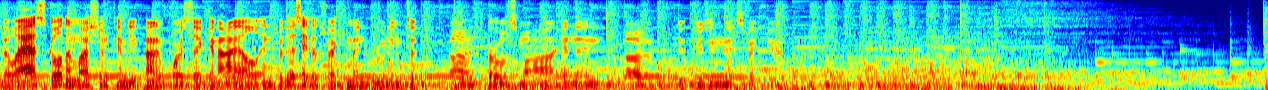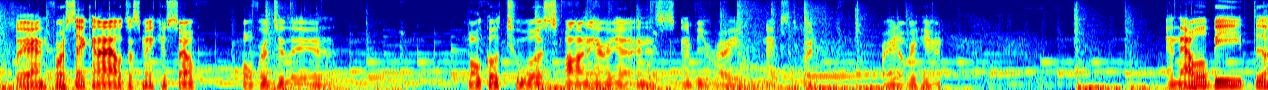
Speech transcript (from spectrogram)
The last golden mushroom can be found in Forsaken Isle, and for this I just recommend runing to uh, Terul's Maw and then uh, using this right here. So yeah, in Forsaken Isle, just make yourself over to the Moko Tua spawn area, and it's just gonna be right next to it. Right over here. And that will be the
